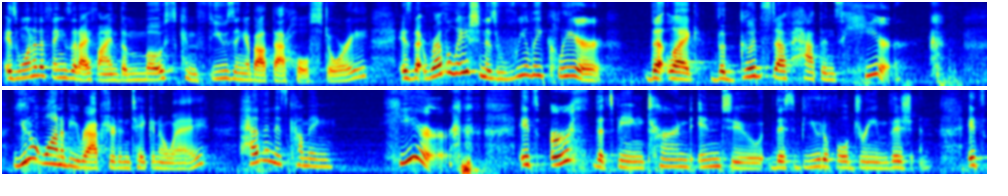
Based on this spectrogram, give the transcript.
is one of the things that I find the most confusing about that whole story is that Revelation is really clear that like the good stuff happens here. You don't want to be raptured and taken away. Heaven is coming here. It's earth that's being turned into this beautiful dream vision. It's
